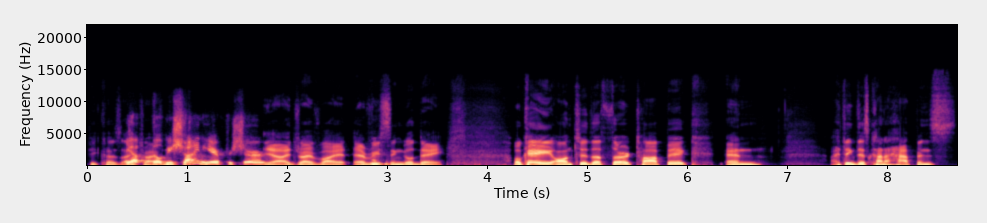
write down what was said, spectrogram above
because I Yep, drive. they'll be shinier for sure. Yeah, I drive by it every single day. Okay, on to the third topic. And I think this kind of happens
